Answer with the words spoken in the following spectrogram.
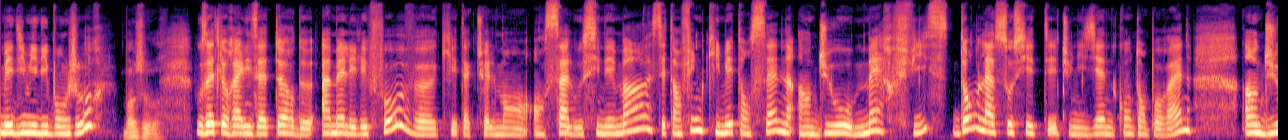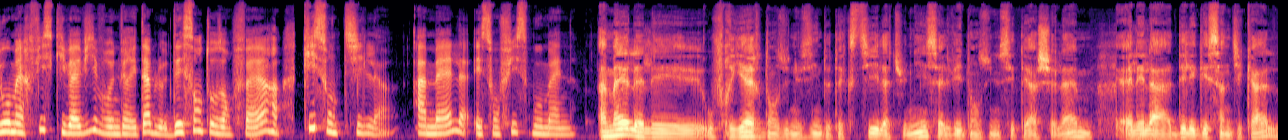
Mehdi Mili, bonjour. Bonjour. Vous êtes le réalisateur de Hamel et les Fauves, euh, qui est actuellement en salle au cinéma. C'est un film qui met en scène un duo mère-fils dans la société tunisienne contemporaine. Un duo mère-fils qui va vivre une véritable descente aux enfers. Qui sont-ils Hamel et son fils Moumen? Amel, elle est ouvrière dans une usine de textile à Tunis. Elle vit dans une cité HLM. Elle est la déléguée syndicale.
